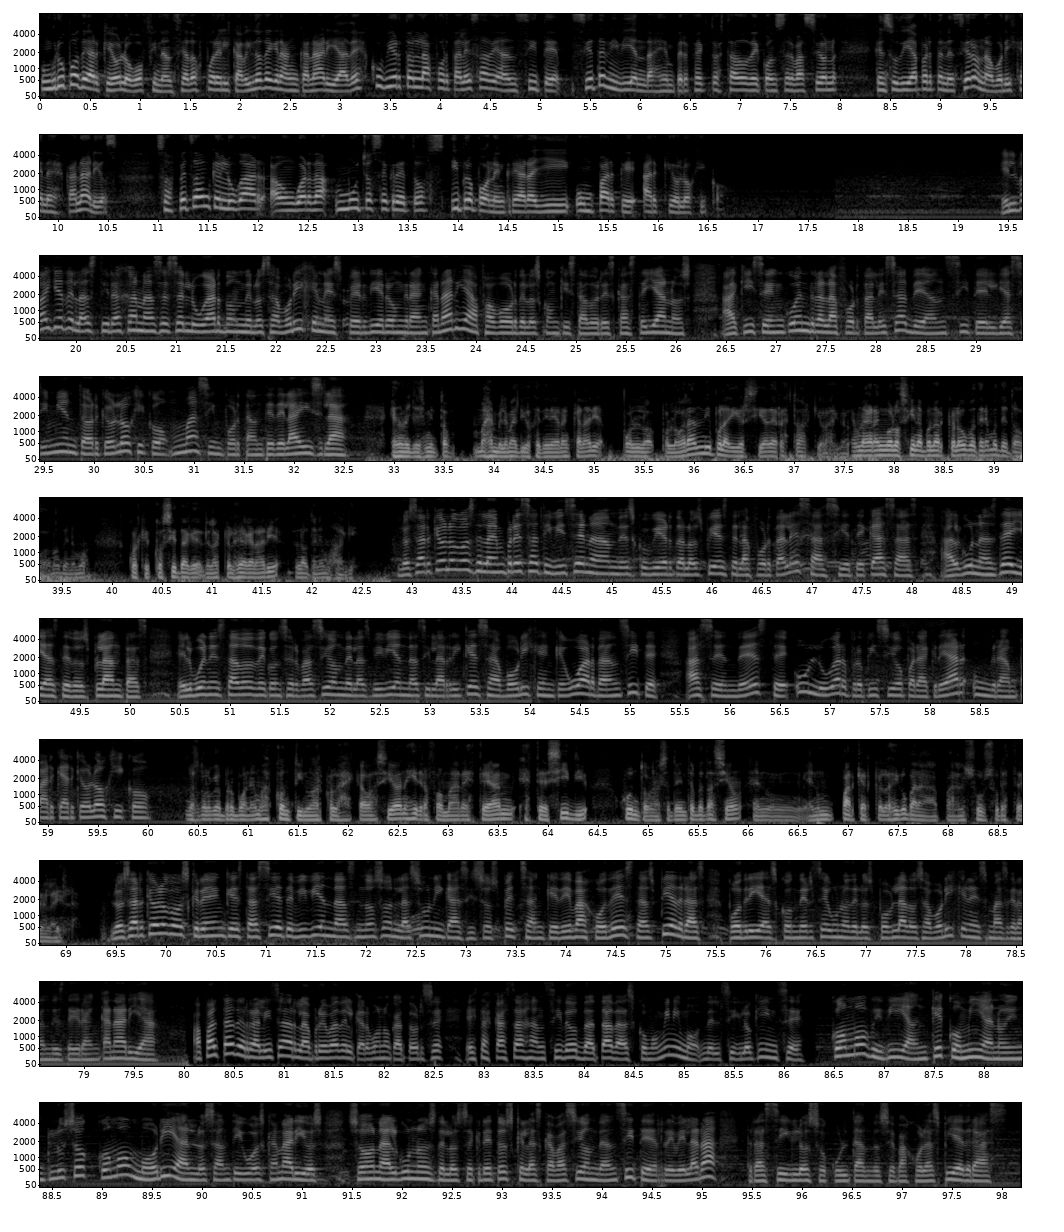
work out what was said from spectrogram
Un grupo de arqueólogos financiados por el Cabildo de Gran Canaria ha descubierto en la fortaleza de Ansite siete viviendas en perfecto estado de conservación que en su día pertenecieron a aborígenes canarios. Sospechan que el lugar aún guarda muchos secretos y proponen crear allí un parque arqueológico. El Valle de las Tirajanas es el lugar donde los aborígenes perdieron Gran Canaria a favor de los conquistadores castellanos. Aquí se encuentra la fortaleza de Ansite, el yacimiento arqueológico más importante de la isla. Es uno de los yacimientos más emblemáticos que tiene Gran Canaria por lo, por lo grande y por la diversidad de restos arqueológicos. Es una gran golosina para un arqueólogo, tenemos de todo, ¿no? Tenemos cualquier cosita de la arqueología canaria, lo tenemos aquí. Los arqueólogos de la empresa Tibicena han descubierto a los pies de la fortaleza siete casas, algunas de ellas de dos plantas. El buen estado de conservación de las viviendas y la riqueza aborigen que guarda Ansite hacen de este un lugar propicio para crear un gran parque arqueológico. Nosotros lo que proponemos es continuar con las excavaciones y transformar este, este sitio, junto con el centro de interpretación, en un, parque arqueológico para el sur-sureste de la isla. Los arqueólogos creen que estas siete viviendas no son las únicas y sospechan que debajo de estas piedras podría esconderse uno de los poblados aborígenes más grandes de Gran Canaria. A falta de realizar la prueba del carbono 14, estas casas han sido datadas como mínimo del siglo XV. Cómo vivían, qué comían o incluso cómo morían los antiguos canarios son algunos de los secretos que la excavación de Ansite revelará tras siglos ocultándose bajo las piedras.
